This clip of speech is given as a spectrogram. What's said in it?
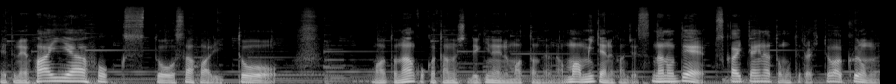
えっとね、Firefox と Safari と、まあと何個か試してできないのもあったんだよな。まあ、みたいな感じです。なので、使いたいなと思ってた人は Chrome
